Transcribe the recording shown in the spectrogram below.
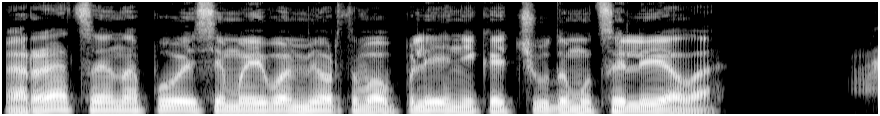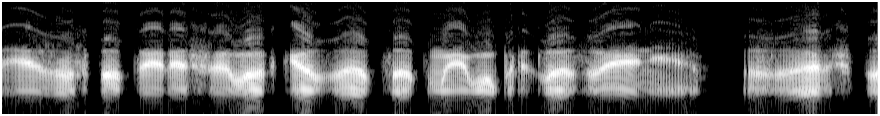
Рация на поясе моего мертвого пленника чудом уцелела. «Вижу, что ты решил отказаться от моего предложения. Жаль, что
